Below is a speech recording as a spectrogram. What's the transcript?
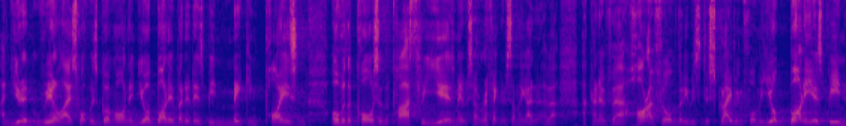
and you didn't realize what was going on in your body, but it has been making poison over the course of the past three years. I mean, it was horrific. It was something, a, kind of a horror film that he was describing for me. Your body has been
